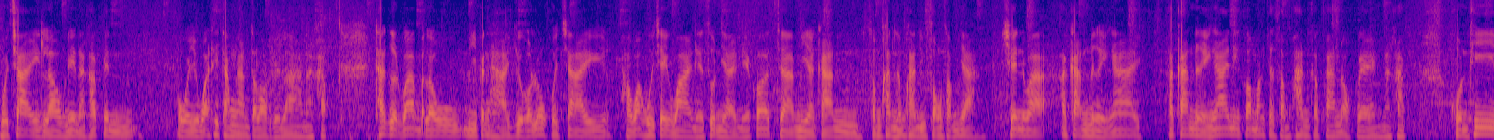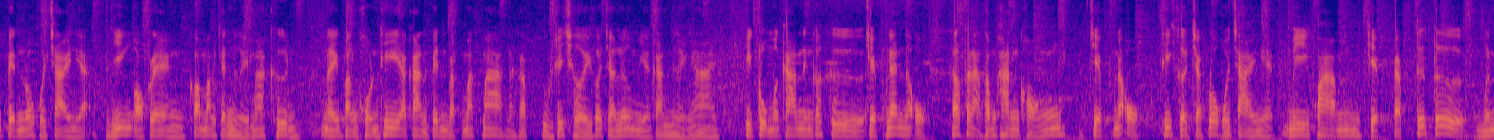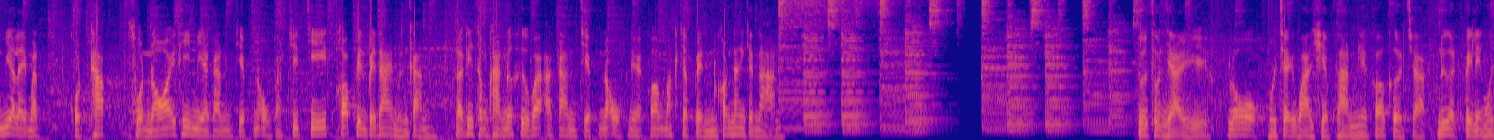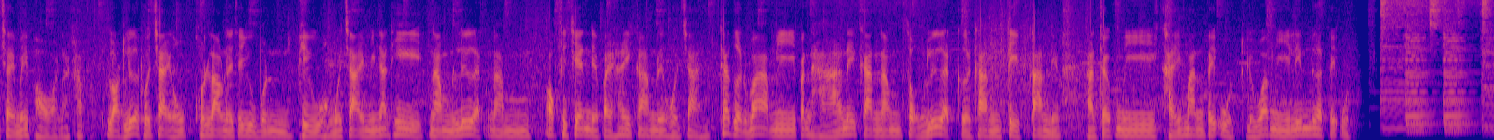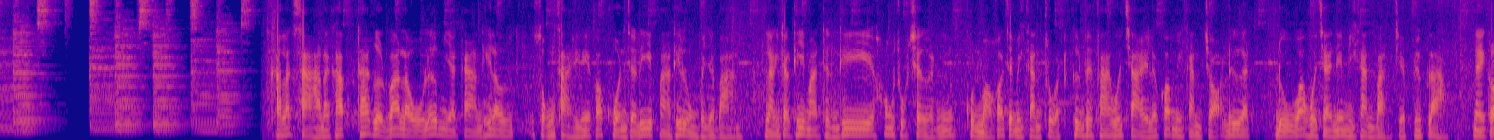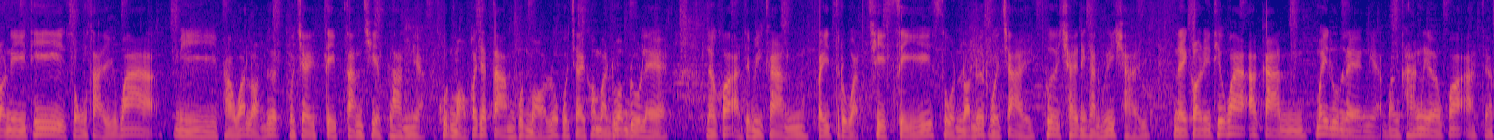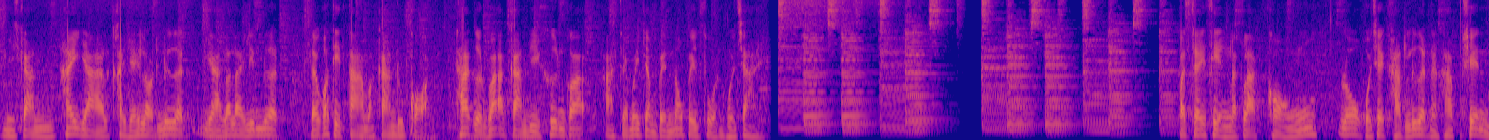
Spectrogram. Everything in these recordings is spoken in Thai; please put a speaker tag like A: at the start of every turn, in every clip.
A: หัวใจเราเนี่ยนะครับเป็น อวัยวะที่ทำงานตลอดเวลานะครับ ถ้าเกิดว่าเรามีปัญหาเกี่ยวกับโรคหัวใจภาวะหัวใจวายเนี่ยส่วนใหญ่เนี่ยก็จะมีอาการสำคัญสำคัญอยู่สองสาอย่าง เช่นว่าอาการเหนื่อยง่าย อาการเหนื่อยง่ายนี่ก็มักจะสัมพันธ์กับการออกแรงนะครับ คนที่เป็นโรคหัวใจเนี่ยยิ่งออกแรงก็มักจะเหนื่อยมากขึ้น ในบางคนที่อาการเป็นแบบมากๆนะครับอยู่เฉยๆก็จะเริ่มมีอาการเหนื่อยง่าย อีกกลุ่มอาการหนึ่งก็คือเจ็บแน่นหน้าอก ลักษณะสำคัญของเจ็บหน้าอกที่เกิดจากโรคหัวใจเนี่ยมีความเจ็บแบบตื้อๆเหมือนมีอะไรมากดทับส่วนน้อยที่มีอาการเจ็บหน้าอกแบบจี๊ดๆก็เป็นไปได้เหมือนกัน และที่สำคัญก็คือว่าอาการเจ็บหน้าอกเนี่ยก็มักจะเป็นค่อนข้างจะนานโดยส่วนใหญ่โรคหัวใจวายเฉียบพลันเนี่ยก็เกิดจากเลือดไปเลี้ยงหัวใจไม่พอนะครับหลอดเลือดหัวใจของคนเราเนี่ยจะอยู่บนผิวของหัวใจมีหน้าที่นำเลือดนำออกซิเจนเนี่ยไปให้กล้ามเนื้อหัวใจ ถ้าเกิดว่ามีปัญหาในการนำส่งเลือดเกิดการตีบตันเนี่ยอาจจะมีไขมันไปอุด หรือว่ามีริ่มเลือดไปอุด การรักษานะครับถ้าเกิดว่าเราเริ่มมีอาการที่เราสงสัยเนี่ยก็ควรจะรีบมาที่โรงพยาบาล หลังจากที่มาถึงที่ห้องฉุกเฉิน คุณหมอก็จะมีการตรวจขึ้นไฟฟ้าหัวใจ แล้วก็มีการเจาะเลือด ดูว่าหัวใจนี่มีการบาดเจ็บหรือเปล่า ในกรณีที่สงสัยว่ามีภาวะหลอดเลือดหัวใจตีบตันเฉียบพลันเนี่ยคุณหมอก็จะตามคุณหมอโรคหัวใจเข้ามาร่วมดูแล แล้วก็อาจจะมีการไปตรวจฉีดสีสวนหลอดเลือดหัวใจ เพื่อใช้ในการวินิจฉัย ในกรณีที่ว่าอาการไม่รุนแรงเนี่ยบางครั้งเนี่ยเราก็อาจจะมีการให้ยาขยายหลอดเลือด ยาละลายริ่มเลือดแล้วก็ติดตามอาการดูก่อน ถ้าเกิดว่าอาการดีขึ้นก็อาจจะไม่จำเป็นต้องไปสวนหัวใจ ปัจจัยเสี่ยงหลักๆ ของโรคหัวใจขาดเลือดนะครับ เช่น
